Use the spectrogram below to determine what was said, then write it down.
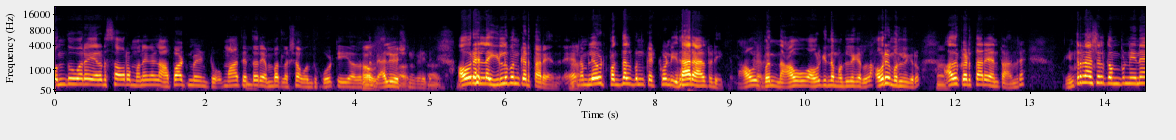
ಒಂದೂವರೆ ಎರಡ್ ಸಾವಿರ ಮನೆಗಳನ್ನ ಅಪಾರ್ಟ್ಮೆಂಟ್ ಮಾತೆತ್ತರ ಎಂಬತ್ ಲಕ್ಷ ಒಂದು ಕೋಟಿ ಆದಂತ ಹೌದು, ವ್ಯಾಲ್ಯೂಯೇಷನ್ ಹೌದು, ಗಳಿದೆ ಹೌದು. ಅವರೆಲ್ಲ ಇಲ್ಲಿ ಬಂದ್ ಕಟ್ತಾರೆ ಅಂದ್ರೆ ಹಾ. ನಮ್ ಲೇಔಟ್ ಪಕ್ಕದಲ್ಲಿ ಬಂದ್ ಕಟ್ಕೊಂಡು ಇದಾರೆ ಆಲ್ರೆಡಿ ನಾವು Correct. ಬಂದ್ ನಾವು ಅವ್ರಿಗಿಂತ ಮೊದಲಿಗಿರಲ್ಲ ಅವರೇ ಮೊದಲಿಗರು ಹಾ. ಅದು ಕಟ್ತಾರೆ ಅಂತ ಅಂದ್ರೆ ಇಂಟರ್ನ್ಯಾಷನಲ್ ಕಂಪನಿನೇ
